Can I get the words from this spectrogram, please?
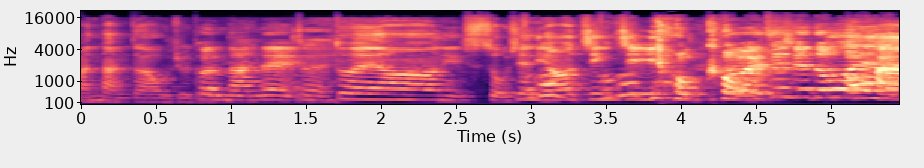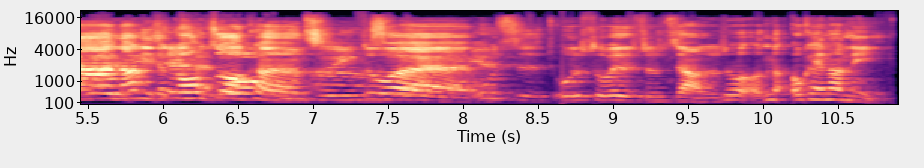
蛮难的啊，我觉得很难呢。对对啊，你首先你要经济要够，对这些都包含。然后你的工作可能对物质，我所谓的就是这样，就是说那 OK，那你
